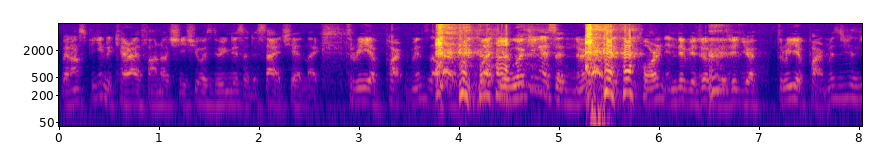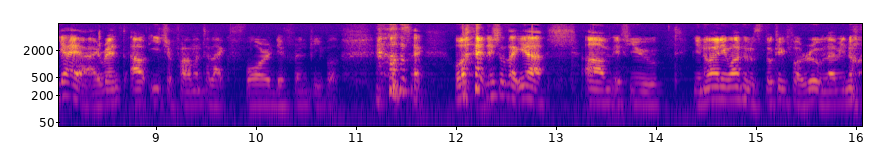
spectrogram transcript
when I was speaking to Kara, I found out she, she was doing this at the side. She had like three apartments. I was like, what? You're working as a nurse, as a foreign individual Malaysian, you have three apartments? And she was like, yeah, yeah, I rent out each apartment to like four different people. I was like, what? And she was like, yeah, um, if you you know anyone who's looking for a room, let me know.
